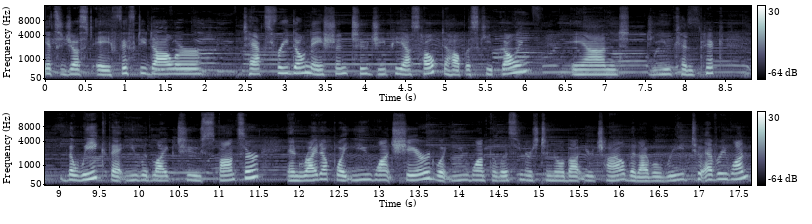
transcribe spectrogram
it's just a $50 tax free donation to GPS Hope to help us keep going. And you can pick the week that you would like to sponsor and write up what you want shared, what you want the listeners to know about your child that I will read to everyone.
